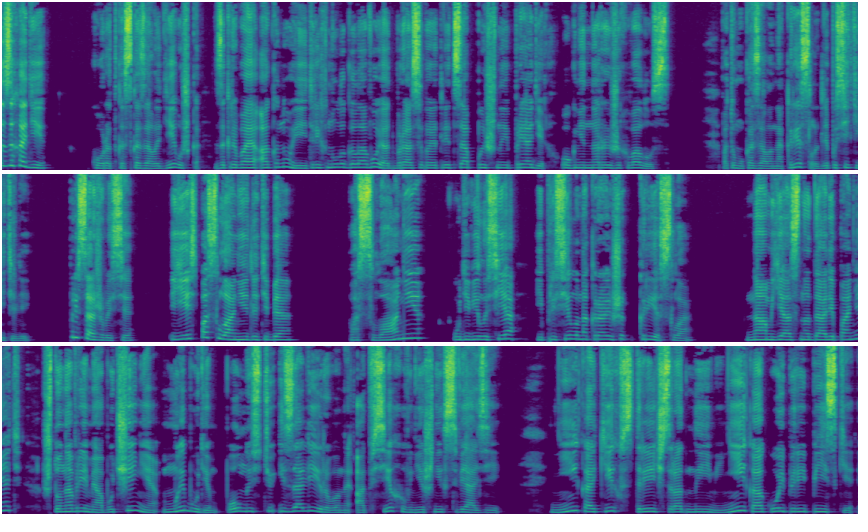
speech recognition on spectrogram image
«Заходи», — коротко сказала девушка, закрывая окно и тряхнула головой, отбрасывая от лица пышные пряди огненно-рыжих волос. Потом указала на кресло для посетителей. «Присаживайся. Есть послание для тебя». «Послание?» – удивилась я и присела на краешек кресла. «Нам ясно дали понять, что на время обучения мы будем полностью изолированы от всех внешних связей. Никаких встреч с родными, никакой переписки.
